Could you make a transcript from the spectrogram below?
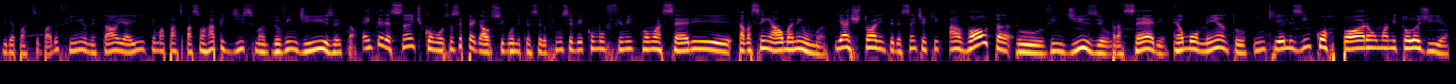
queria participar do filme e tal, e aí tem uma participação rapidíssima do Vin Diesel e tal. É interessante como, se você pegar o segundo e terceiro filme, você vê como o filme, como a série tava sem alma nenhuma. E a história interessante é que a volta do Vin Diesel pra série é o momento em que eles incorporam uma mitologia.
